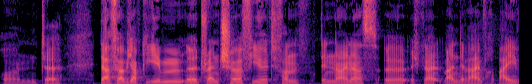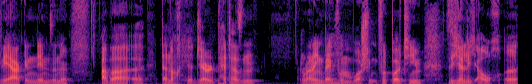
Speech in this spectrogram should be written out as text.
und äh, Dafür habe ich abgegeben äh, Trent Sherfield von den Niners. Äh, ich meine, der war einfach Beiwerk in dem Sinne. Aber äh, dann noch hier Jared Patterson, Running Back mhm. vom Washington Football Team. Sicherlich auch, äh,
